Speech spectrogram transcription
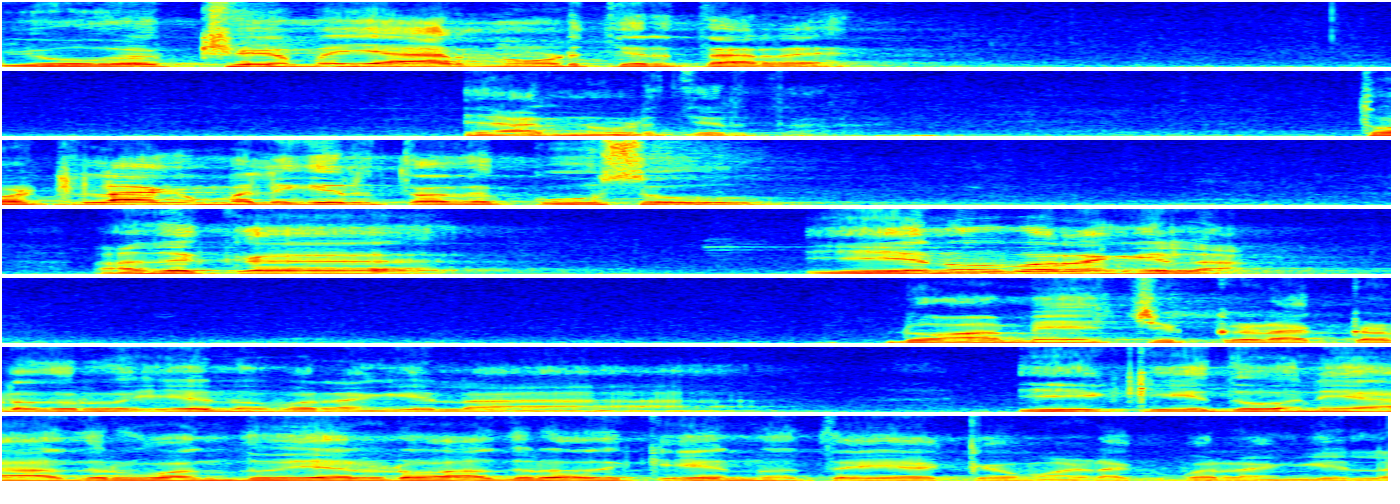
ಯೋಗಕ್ಷೇಮ ಯಾರು ನೋಡ್ತಿರ್ತಾರೆ? ಯಾರು ನೋಡ್ತಿರ್ತಾರೆ? ತೊಟ್ಲಾಗ ಮಲಗಿರ್ತದ ಕೂಸು, ಅದಕ್ಕೆ ಏನೂ ಬರಂಗಿಲ್ಲ. ಡೊಮೆ ಚಿಕ್ಕಡ ಕಡಿದ್ರು ಏನೂ ಬರಂಗಿಲ್ಲ. ಏಕಿ ಧೋನಿ ಆದರೂ ಒಂದು, ಎರಡು ಆದರೂ ಅದಕ್ಕೆ ಏನೂ ತಯಾರಿಕೆ ಮಾಡೋಕ್ಕೆ ಬರಂಗಿಲ್ಲ.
